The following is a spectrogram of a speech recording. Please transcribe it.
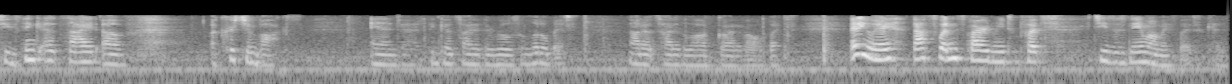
to think outside of a Christian box and uh, think outside of the rules a little bit. Not outside of the law of God at all. But anyway, that's what inspired me to put Jesus' name on my foot because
